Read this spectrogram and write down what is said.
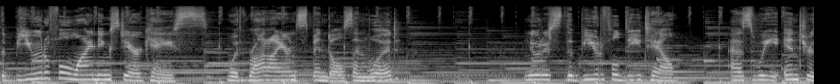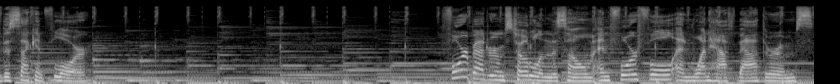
the beautiful winding staircase with wrought iron spindles and wood Notice the beautiful detail as we enter the second floor. Four bedrooms total in this home, and four full and one half bathrooms.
